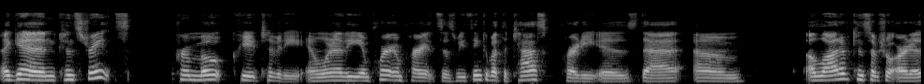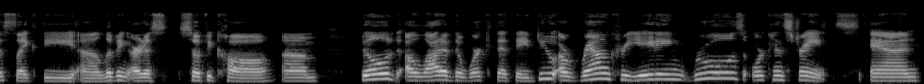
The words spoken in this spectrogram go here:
again, constraints promote creativity. And one of the important parts as we think about the task party is that um, a lot of conceptual artists, like the uh, living artist Sophie Calle, um, build a lot of the work that they do around creating rules or constraints. And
